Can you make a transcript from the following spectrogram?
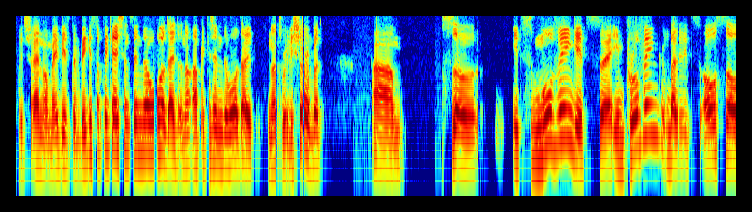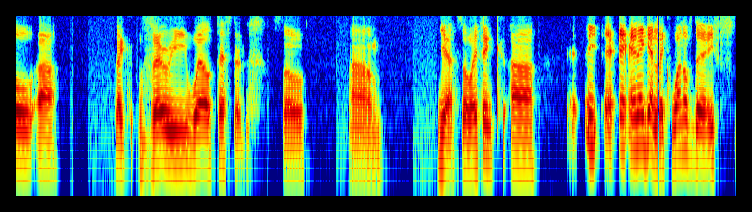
which I don't know. Maybe it's the biggest applications in the world. I don't know application in the world. I'm not really sure, but um, so it's moving. It's uh, improving, but it's also uh, like very well tested. So um, yeah. So I think uh, and again like one of the if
